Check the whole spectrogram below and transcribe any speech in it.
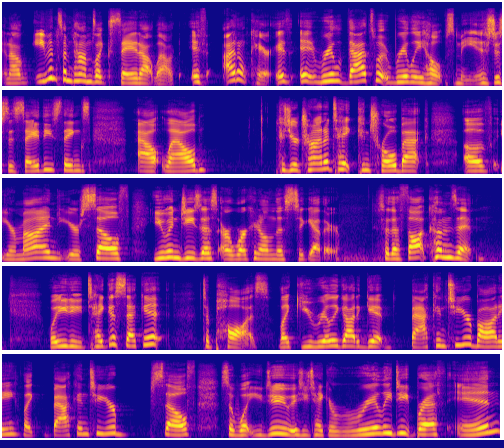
and i'll even sometimes like say it out loud. If i don't care. It, it really that's what really helps me is just to say these things out loud because you're trying to take control back of your mind yourself. You and jesus are working on this together. So the thought comes in. What do you do take a second to pause. Like you really got to get back into your body like back into yourself. So what you do is you take a really deep breath in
